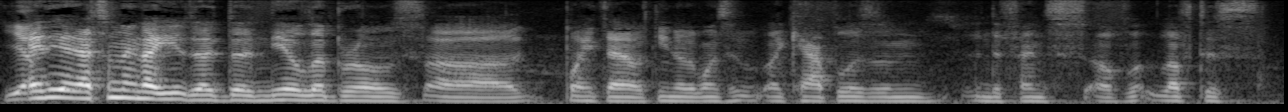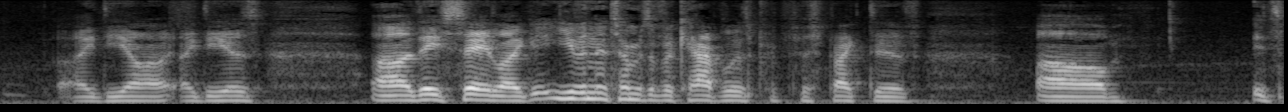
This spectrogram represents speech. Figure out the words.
Yeah, And yeah, that's something that you, the, the neoliberals uh, point out. You know, the ones who like capitalism in defense of leftist idea ideas. Uh, they say like even in terms of a capitalist perspective, um, it's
